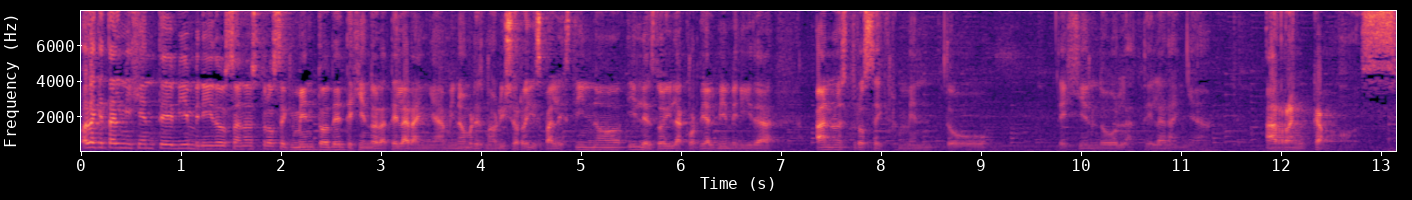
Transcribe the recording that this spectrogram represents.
Hola, ¿qué tal mi gente? Bienvenidos a nuestro segmento de Tejiendo la telaraña. Mi nombre es Mauricio Reyes Palestino y les doy la cordial bienvenida a nuestro segmento Tejiendo la telaraña. Arrancamos.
